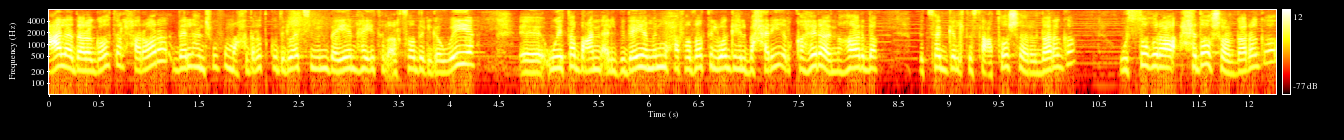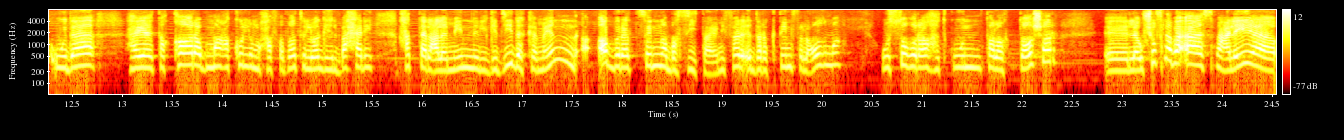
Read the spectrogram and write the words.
على درجات الحرارة ده اللي هنشوفه مع حضراتكم دلوقتي من بيان هيئة الأرصاد الجوية. آه، وطبعا البداية من محافظات الوجه البحري القاهرة النهارده بتسجل 19 درجة والصغرى 11 درجة وده هيتقارب مع كل محافظات الوجه البحري حتى العلمين الجديدة كمان أبرد سنة بسيطة يعني فرق درجتين في العظمى والصغرى هتكون 13 آه، لو شفنا بقى اسماعيلية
